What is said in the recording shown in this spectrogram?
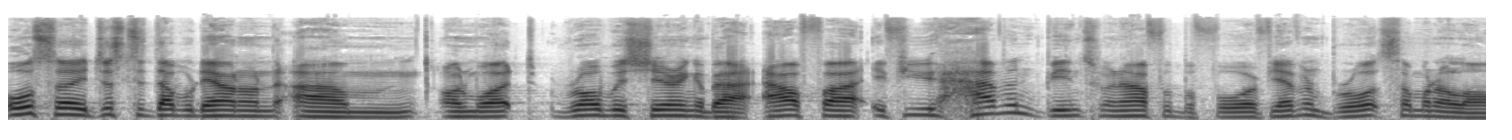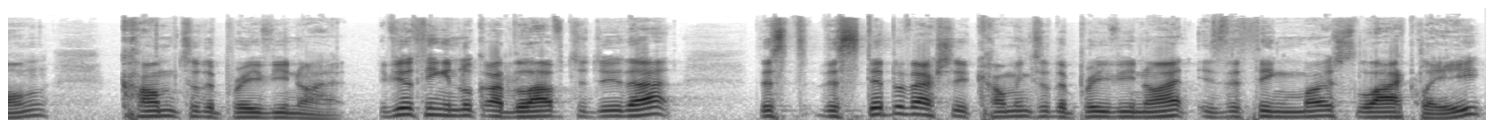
Also, just to double down on, um, on what Rob was sharing about Alpha, if you haven't been to an Alpha before, if you haven't brought someone along, come to the preview night. If you're thinking, look, I'd love to do that, the, st- the step of actually coming to the preview night is the thing most likely,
